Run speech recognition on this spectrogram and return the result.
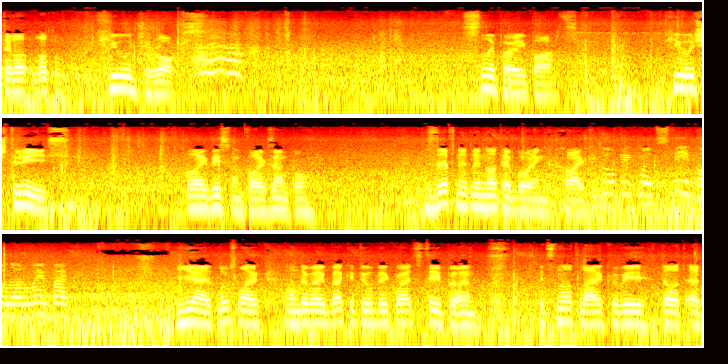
There are a lot of huge rocks, slippery parts, huge trees, like this one, for example. It's definitely not a boring hike. It will be quite steep on our way back. Yeah, it looks like on the way back it will be quite steep. And it's not like we thought at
